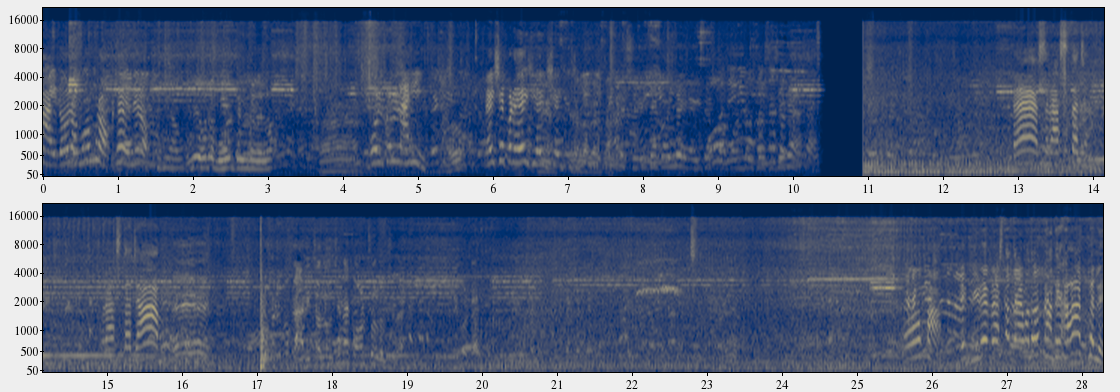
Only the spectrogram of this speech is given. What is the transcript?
নাই লো লবঙ্গ ମୁଁ ରଖେ ଏନେ ରଖିନି ଆଉ ଗୋଟେ ଗୋଲ ଟୁଲ ଦେଲ বলটল নাহি। এই সে পড়ে এই এই সে ব্যাস রাস্তা জাম রাস্তা জাম। গাড়ি চলাউছি না কোন চলাউছি ও মা এই ভিড়ের রাস্তাতে আমাদের কাঁধে হাত ফেলে।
